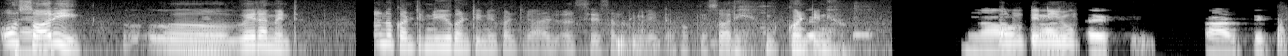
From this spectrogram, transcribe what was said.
Oh, And- sorry. Uh, wait a minute. No, no, continue. You continue. Continue. I'll, I'll say something later. Okay, sorry. Continue. Now Continue. Karthik. Karthik.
